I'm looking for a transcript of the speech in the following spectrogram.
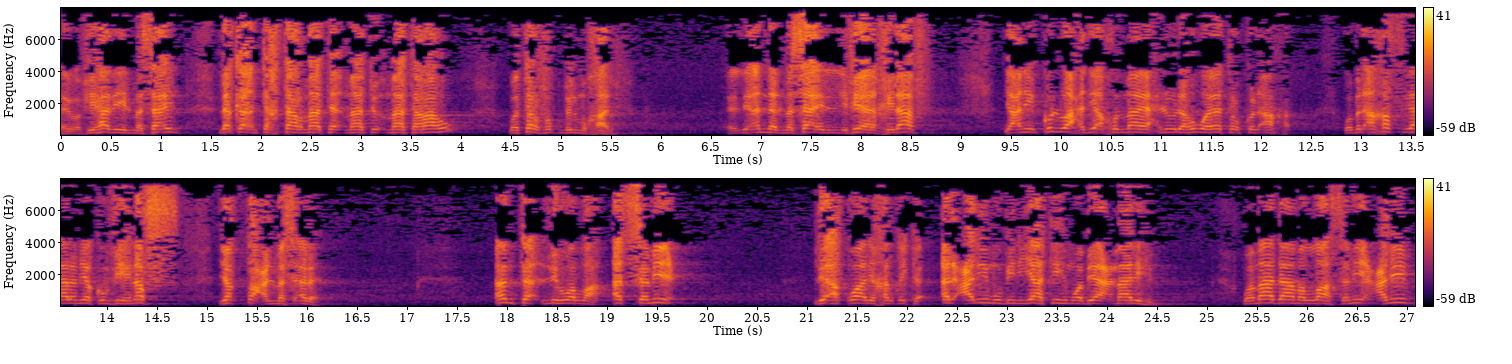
أيوة في هذه المسائل لك أن تختار ما ما ما تراه وترفق بالمخالف. لأن المسائل اللي فيها خلاف يعني كل واحد يأخذ ما يحلو له ويترك الآخر. وبالأخص إذا لم يكن فيه نص يقطع المسألة. أنت اللي هو الله السميع لأقوال خلقك العليم بنياتهم وبأعمالهم. وما دام الله سميع عليم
